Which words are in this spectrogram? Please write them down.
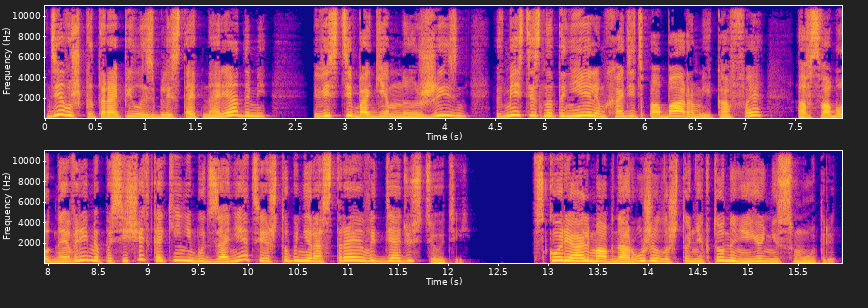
Девушка торопилась блистать нарядами, вести богемную жизнь, вместе с Натаниэлем ходить по барам и кафе — а в свободное время посещать какие-нибудь занятия, чтобы не расстраивать дядю с тетей. Вскоре Альма обнаружила, что никто на нее не смотрит,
